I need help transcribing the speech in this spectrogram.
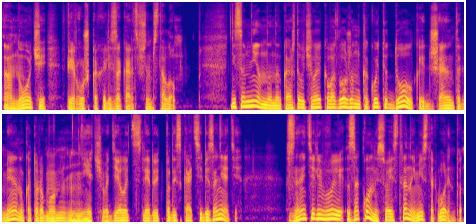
а ночи в пирушках или за карточным столом. Несомненно, на каждого человека возложен какой-то долг, и джентльмену, которому нечего делать, следует подыскать себе занятие. Знаете ли вы законы своей страны, мистер Уоррентон?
